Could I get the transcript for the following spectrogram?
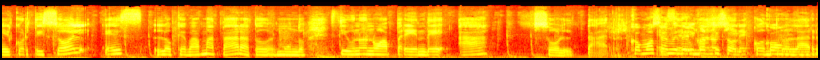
el cortisol es lo que va a matar a todo el mundo si uno no aprende a soltar. ¿Cómo se el mide el cortisol? quiere controlar.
